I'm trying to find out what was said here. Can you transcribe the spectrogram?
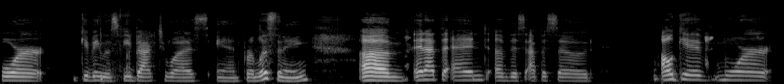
for giving this feedback to us and for listening. Um, and at the end of this episode, I'll give more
